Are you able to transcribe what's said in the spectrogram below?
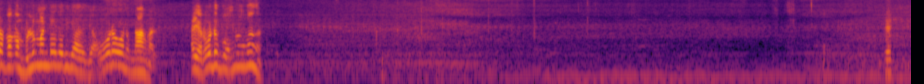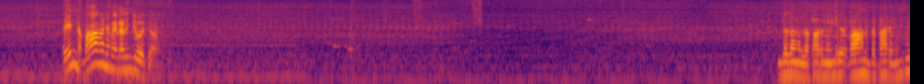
அடுத்த பக்கம் புழுமண்டே தெரியாது ஐயா ஓட ஓடும் நாங்கள். ஐயா ரோடு போவோம் வாங்க என்ன வாகனமே நலிஞ்சு போச்சோ? இந்த இடங்கள்ல பாருங்க இங்க வாகனத்தை பாருங்க இங்கே.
